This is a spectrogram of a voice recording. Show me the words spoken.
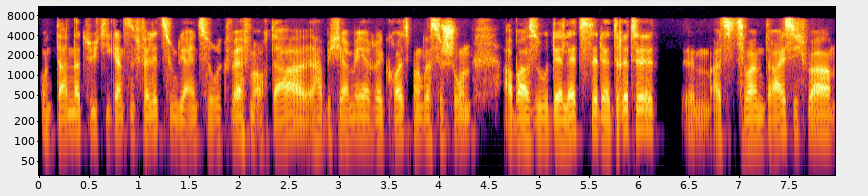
Und dann natürlich die ganzen Verletzungen, die einen zurückwerfen. Auch da habe ich ja mehrere Kreuzbandrisse schon. Aber so der letzte, der dritte, als ich 32 war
